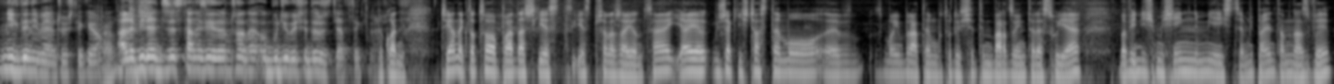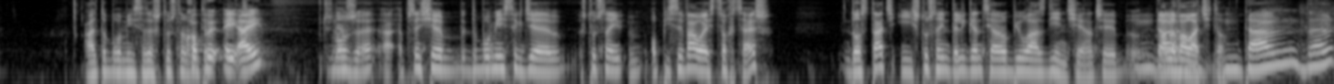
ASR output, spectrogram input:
Nigdy nie miałem czegoś takiego. A, Ale widać, że Stany Zjednoczone obudziły się do życia w takim razie. Dokładnie. Czy Janek, to co opowiadasz jest, jest przerażające. Ja już jakiś czas temu e, z moim bratem, który się tym bardzo interesuje, bawiliśmy się innym miejscem, nie pamiętam nazwy, ale to było miejsce ze sztuczną Kopy AI? Może, w sensie to było miejsce, gdzie sztuczna, opisywałeś co chcesz dostać i sztuczna inteligencja robiła zdjęcie, znaczy malowała ci to. Dal, dal.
